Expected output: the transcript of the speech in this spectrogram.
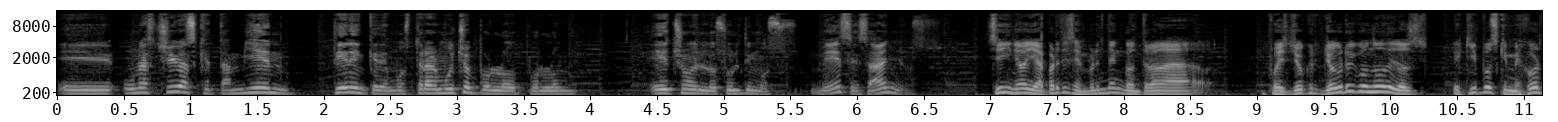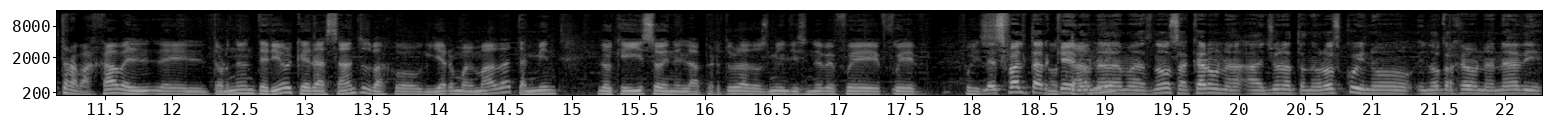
Eh, unas Chivas que también tienen que demostrar mucho por lo, por lo hecho en los últimos meses, años. Sí, no, y aparte se enfrentan contra pues yo, yo creo que uno de los equipos que mejor trabajaba el, el torneo anterior, que era Santos, bajo Guillermo Almada, también lo que hizo en la apertura 2019 fue... fue pues, Les falta arquero notable. nada más, ¿no? Sacaron a, a Jonathan Orozco y no, y no trajeron a nadie.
